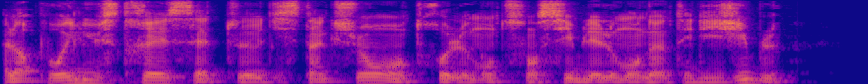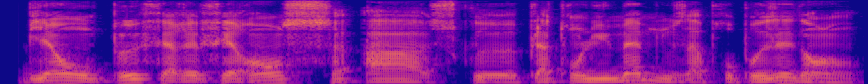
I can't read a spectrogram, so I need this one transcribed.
Alors pour illustrer cette distinction entre le monde sensible et le monde intelligible, bien on peut faire référence à ce que Platon lui-même nous a proposé dans,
